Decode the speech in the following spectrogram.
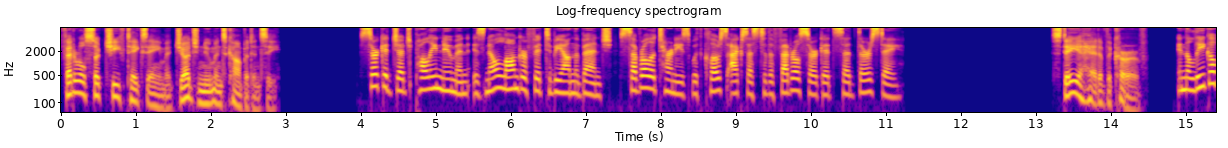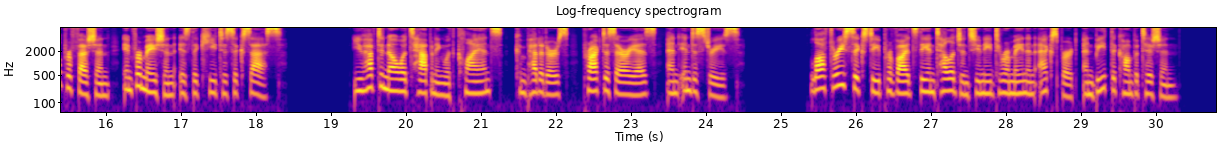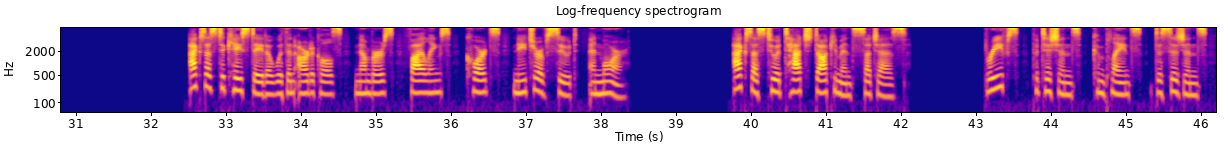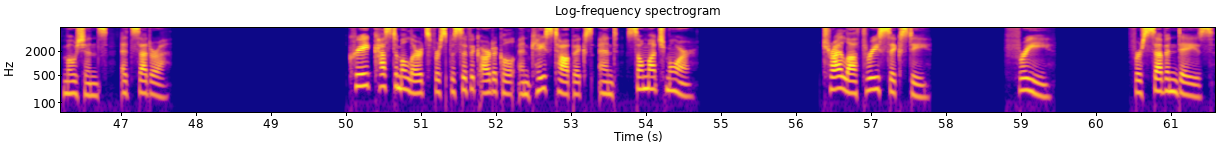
Federal Circuit Chief takes aim at Judge Newman's competency. Circuit Judge Pauline Newman is no longer fit to be on the bench, several attorneys with close access to the federal circuit said Thursday. Stay ahead of the curve. In the legal profession, information is the key to success. You have to know what's happening with clients, competitors, practice areas, and industries. Law 360 provides the intelligence you need to remain an expert and beat the competition. Access to case data within articles, numbers, filings, courts, nature of suit, and more. Access to attached documents such as briefs, petitions, complaints, decisions, motions, etc. Create custom alerts for specific article and case topics, and so much more. Try Law 360. Free. For 7 days.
